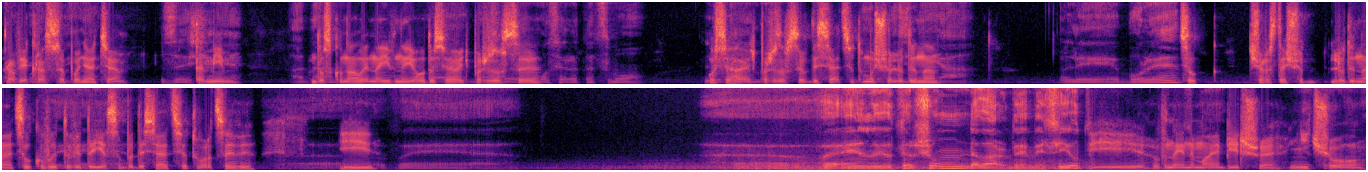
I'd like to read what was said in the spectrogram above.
Рав якраз це поняття тамім Досконалий, наївний його досягають перш за все, осягають перш за все в десятці, тому що людина ціл... через те, що людина цілковито віддає себе десятці, творцеві і і в неї немає більше нічого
